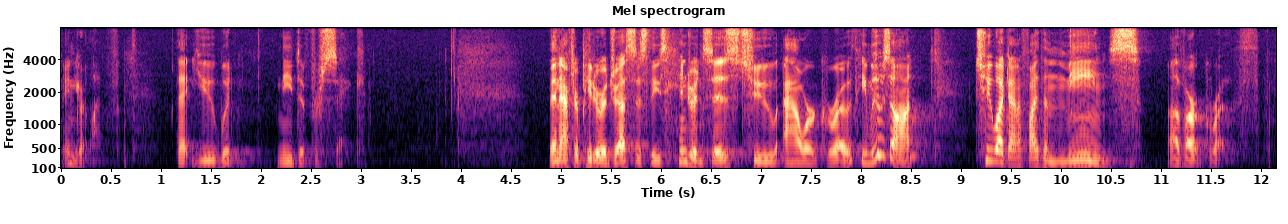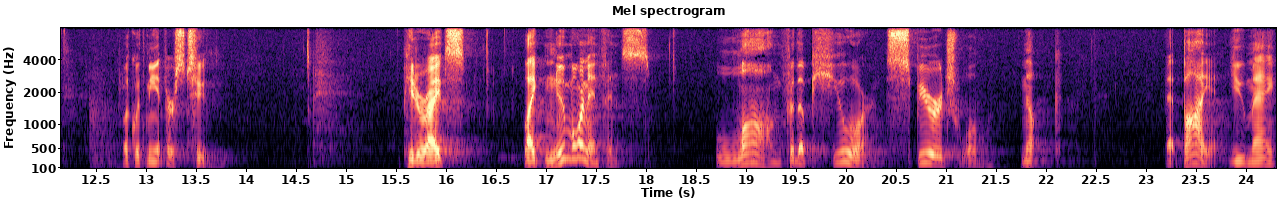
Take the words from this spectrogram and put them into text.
in your life that you would need to forsake? Then, after Peter addresses these hindrances to our growth, he moves on to identify the means of our growth. Look with me at verse 2. Peter writes, like newborn infants, long for the pure spiritual milk, that by it you may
